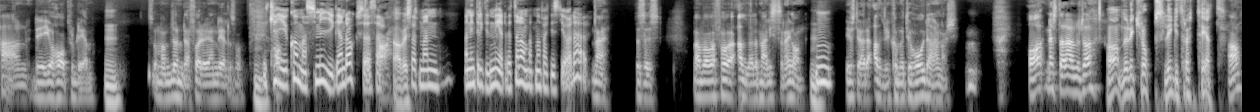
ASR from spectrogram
fan, det, jag har problem. Mm. Så man blundar för det en del och så. Det kan ju komma smygande också. Så, Ja, så att man, man är inte riktigt medveten om att man faktiskt gör det här. Nej, precis. Man bara, varför har jag alla de här listorna igång? Mm. Just det, jag hade aldrig kommit ihåg det här annars. Mm. Ja, nästa randet då? Ja, då är det kroppslig trötthet. Ja.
